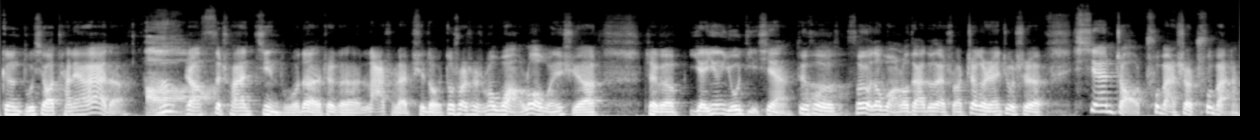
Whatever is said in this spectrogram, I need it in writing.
跟毒枭谈恋爱的，哦让四川禁毒的这个拉出来批斗，都说是什么网络文学，这个也应有底线。最后所有的网络大家都在说，这个人就是先找出版社出版，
